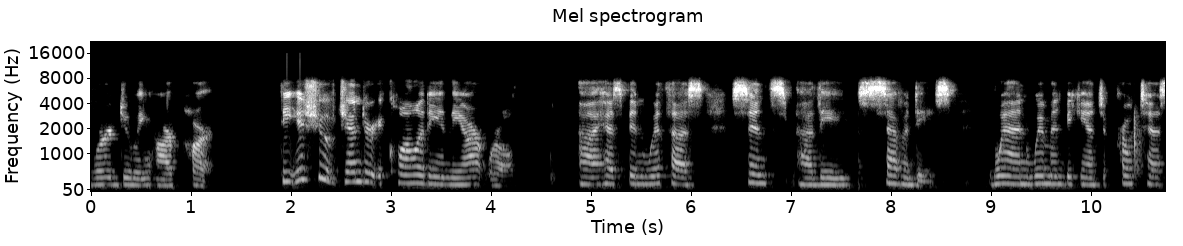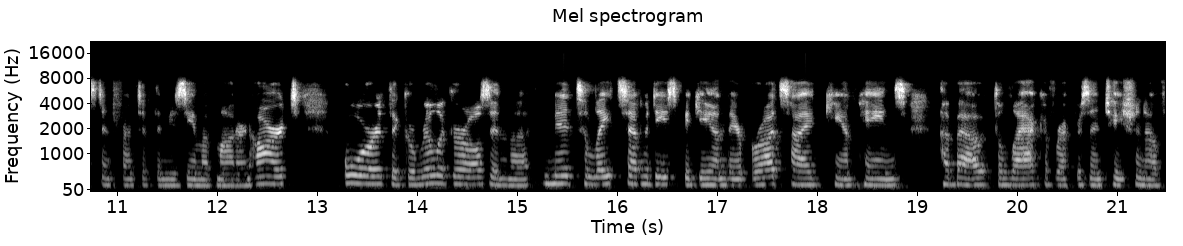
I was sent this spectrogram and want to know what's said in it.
we're doing our part. The issue of gender equality in the art world uh, has been with us since uh, the 70s when women began to protest in front of the Museum of Modern Art, or the Guerrilla Girls in the mid to late 70s began their broadside campaigns about the lack of representation of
